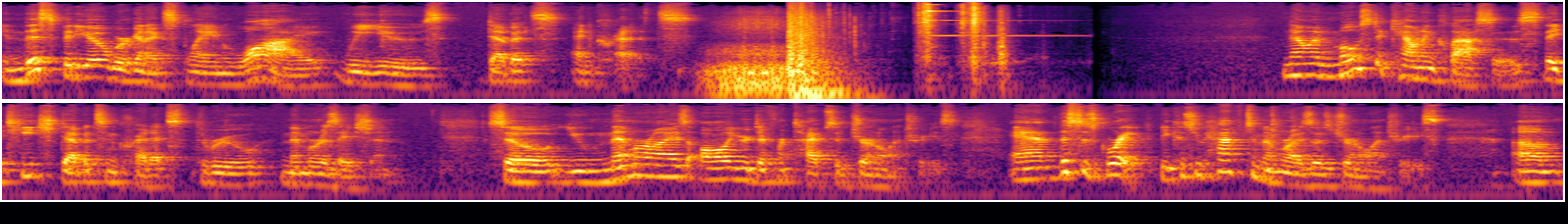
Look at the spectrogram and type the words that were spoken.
In this video, we're going to explain why we use debits and credits. Now, in most accounting classes, they teach debits and credits through memorization. So you memorize all your different types of journal entries. And this is great because you have to memorize those journal entries. Um,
